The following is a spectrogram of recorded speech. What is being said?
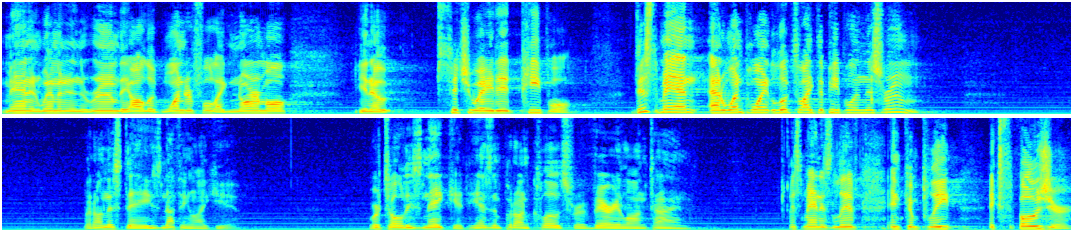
men and women in the room. They all look wonderful, like normal, you know, situated people. This man at one point looked like the people in this room. But on this day, he's nothing like you. We're told he's naked. He hasn't put on clothes for a very long time. This man has lived in complete exposure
